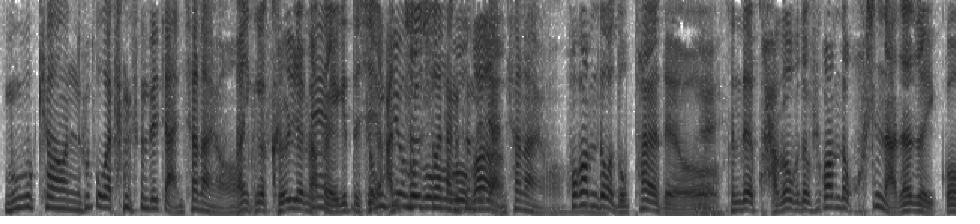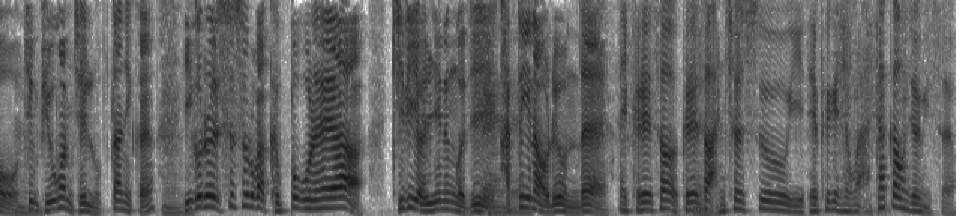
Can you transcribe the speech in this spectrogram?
무국현 후보가 당선되지 않잖아요. 아니 그러니까 그러려면 네. 아까 얘기했듯이 안철수 후보가 당선되지 않잖아요. 호감도가 높아야 돼요. 네. 근데 과거보다 호감도가 훨씬 낮아져 있고 음. 지금 비호감이 제일 높다니까요. 음. 이거를 스스로가 극복을 해야 길이 열리는 거지. 네. 가뜩이나 어려운데. 아니 그래서 그래서 네. 안철수 이 대표에게 정말 안타까운 점이 있어요.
